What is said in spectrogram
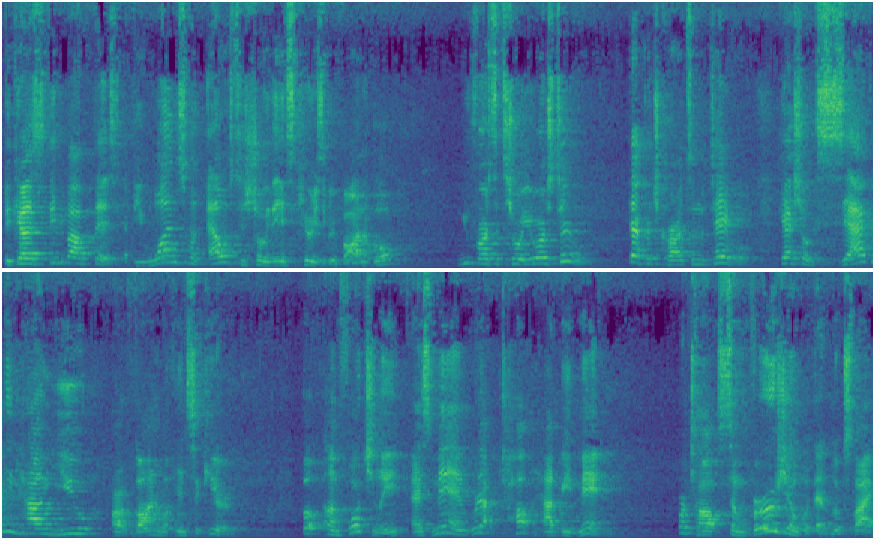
Because think about this, if you want someone else to show you the insecurities to be vulnerable, you first have to show yours too. You gotta put your cards on the table. You gotta show exactly how you are vulnerable insecure. But unfortunately, as men, we're not taught how to be men. We're taught some version of what that looks like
